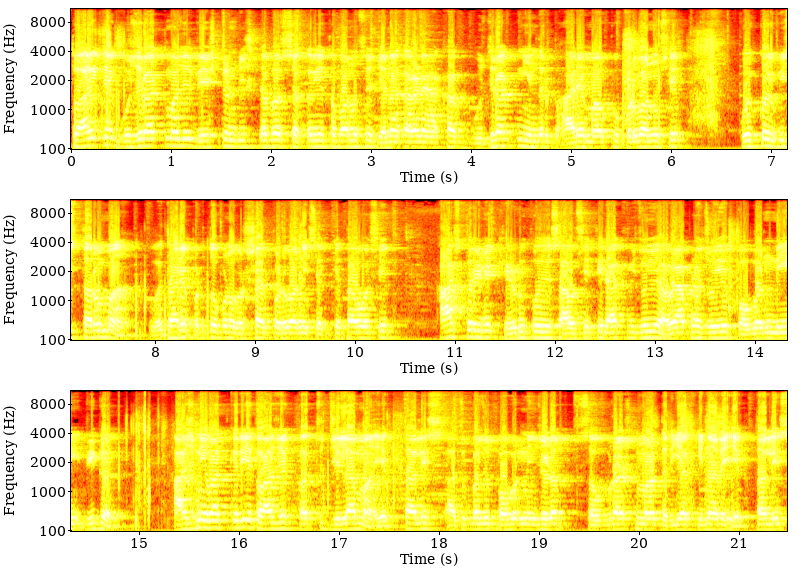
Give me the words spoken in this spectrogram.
તો આ રીતે ગુજરાતમાં જે વેસ્ટર્ન ડિસ્ટર્બન્સ સક્રિય થવાનું છે, જેના કારણે આખા ગુજરાતની અંદર ભારે માવઠું પડવાનું છે. કોઈ કોઈ વિસ્તારોમાં વધારે પડતો પણ વરસાદ પડવાની શક્યતાઓ છે. ખાસ કરીને ખેડૂતોએ સાવચેતી રાખવી જોઈએ. હવે આપણે જોઈએ પવનની વિગત. આજની વાત કરીએ તો આજે કચ્છ જિલ્લામાં એકતાલીસ આજુબાજુ પવનની ઝડપ સૌરાષ્ટ્રમાં દરિયા કિનારે એકતાલીસ.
